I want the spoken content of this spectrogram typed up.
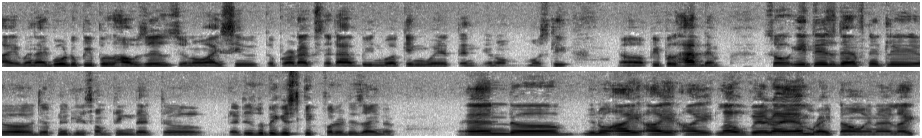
I when I go to people's houses, you know, I see the products that I've been working with, and you know, mostly uh, people have them. So it is definitely definitely something that that is the biggest kick for a designer. And you know, I, I I love where I am right now, and I like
